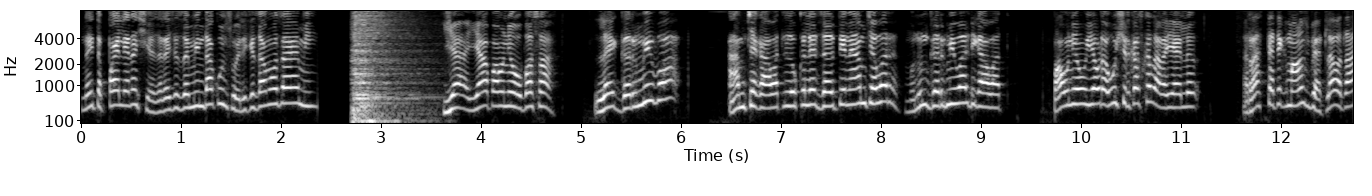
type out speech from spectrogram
नाही तर पहिल्या ना शेजाऱ्याची जमीन दाखवून सोयरी की जमा आहे आम्ही. या या पाहुणे बसा लय गरमी बा. आमच्या गावातले लोक लय जळते ना आमच्यावर. म्हणून गरमी वाटी गावात. पाहुणे हो, एवढा उशीर कस का झाला यायला? रस्त्यात एक माणूस भेटला होता.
